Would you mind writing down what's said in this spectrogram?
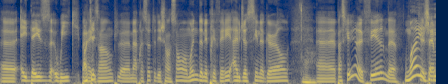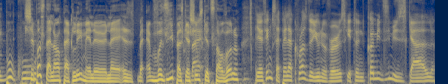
Euh, Eight Days a Week, par exemple. Euh, mais après ça, tu as des chansons. Moi, une de mes préférées, I've Just Seen a Girl. Euh, parce qu'il y a eu un film Ah. Ouais, que j'aime beaucoup. Je sais pas si t'allais en parler, mais le, la- ben, vas-y, parce que je Ben- sais où ce que tu t'en vas, là. Il y a un film qui s'appelle Across the Universe, qui est une comédie musicale.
